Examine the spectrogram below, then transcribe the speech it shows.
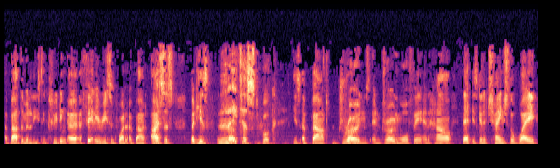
about the Middle East, including a, a fairly recent one about ISIS. But his latest book is about drones and drone warfare and how that is going to change the way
